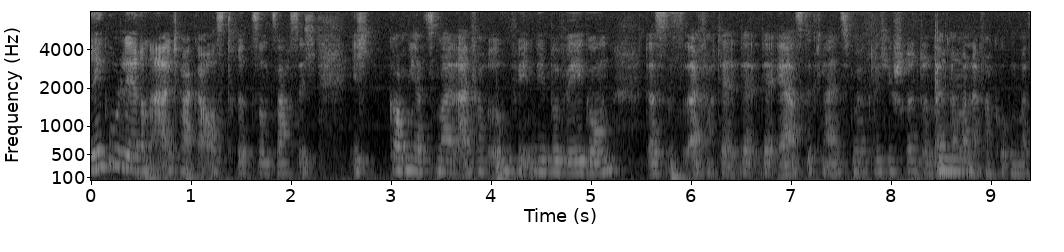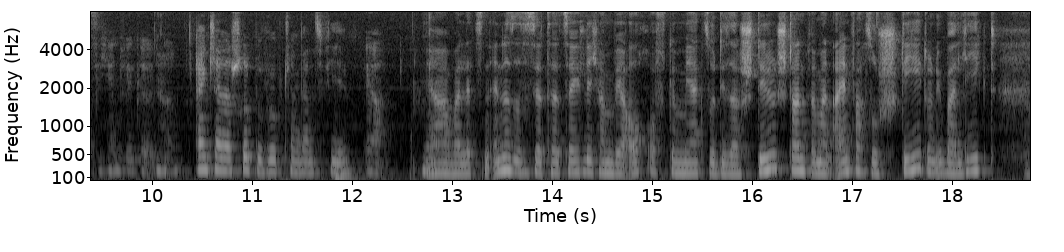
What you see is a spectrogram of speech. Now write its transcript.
regulären Alltag austrittst und sagst, ich ich komme jetzt mal einfach irgendwie in die Bewegung. Das ist einfach der, der, der erste kleinstmögliche Schritt und dann genau. kann man einfach gucken, was sich entwickelt. Ne? Ein kleiner Schritt bewirkt schon ganz viel. Ja. Ja, aber letzten Endes ist es ja tatsächlich, haben wir auch oft gemerkt, so dieser Stillstand, wenn man einfach so steht und überlegt, ja.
